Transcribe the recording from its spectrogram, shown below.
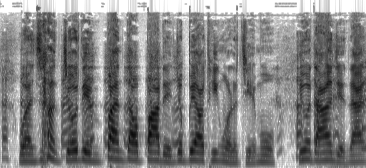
晚上九点半到八点就不要听我的节目，因为答案简单。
